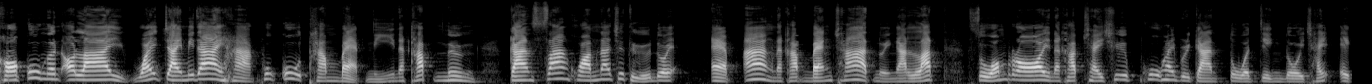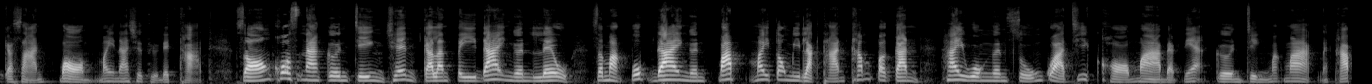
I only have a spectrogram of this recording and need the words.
ขอกู้เงินออนไลน์ไว้ใจไม่ได้หากผู้กู้ทำแบบนี้นะครับ 1. การสร้างความน่าเชื่อถือโดยแอบอ้างนะครับแบงก์ชาติหน่วยงานรัฐ สวมรอยนะครับใช้ชื่อผู้ให้บริการตัวจริง โดยใช้เอกสารปลอมไม่น่าเชื่อถือเด็ดขาด 2. โฆษณาเกินจริง เช่น การันตีได้เงินเร็ว สมัครปุ๊บได้เงินปั๊บไม่ต้องมีหลักฐานค้ำประกัน ให้วงเงินสูงกว่าที่ขอมาแบบนี้เกินจริงมากๆนะครับ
